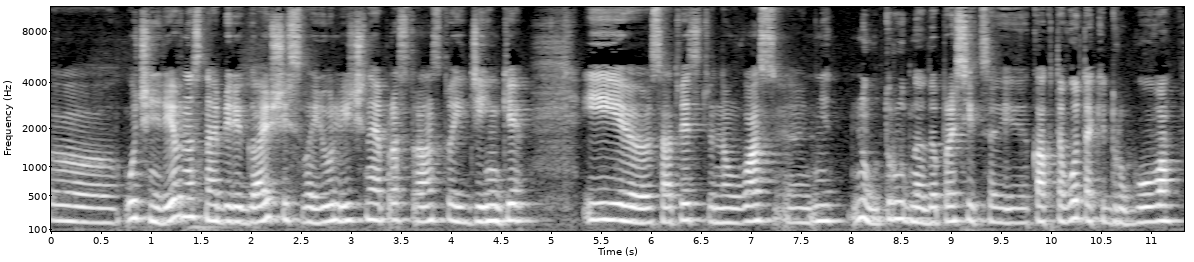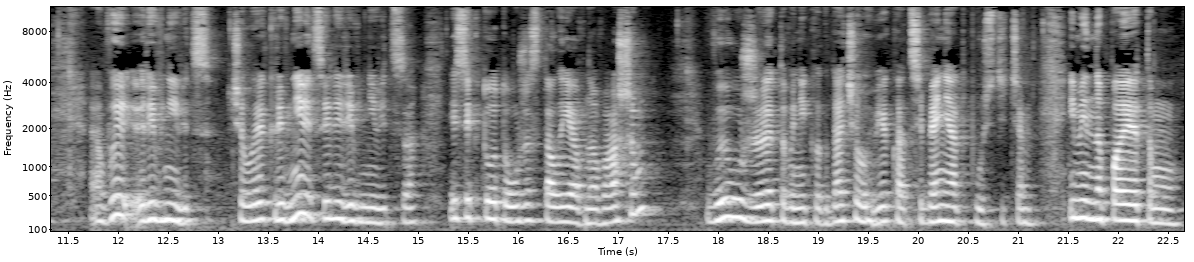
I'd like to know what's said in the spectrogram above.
э, очень ревностно оберегающий свое личное пространство и деньги – и, соответственно, у вас э, не, ну, трудно допроситься как того, так и другого. Вы ревнивец, человек ревнивец или ревнивица. Если кто-то уже стал явно вашим, вы уже этого никогда человека от себя не отпустите. Именно поэтому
